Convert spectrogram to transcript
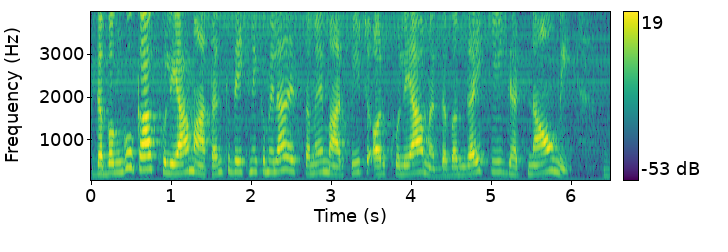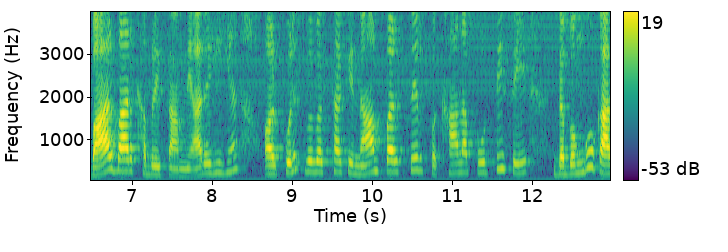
दबंगों का खुलेआम आतंक देखने को मिला। इस समय मारपीट और खुलेआम दबंगाई की घटनाओं में बार बार खबरें सामने आ रही हैं और पुलिस व्यवस्था के नाम पर सिर्फ़ खाना पूर्ति से दबंगों का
